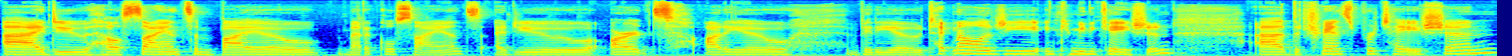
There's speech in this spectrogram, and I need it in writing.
I do health science and biomedical science. I do arts, audio, video, technology, and communication. Uh, the transportation,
